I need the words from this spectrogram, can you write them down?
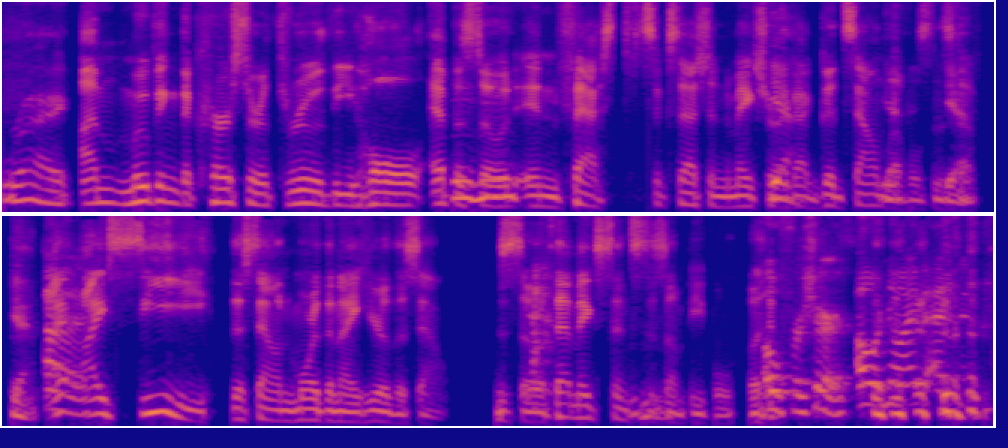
right. I'm moving the cursor through the whole episode in fast succession to make sure I Mm-hmm. Got good sound Yeah. levels and Yeah. stuff. Yeah. Uh, I, I see the sound more than I hear the sound. So if that makes sense to some people, but Oh, for sure. Oh no, I've edited.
